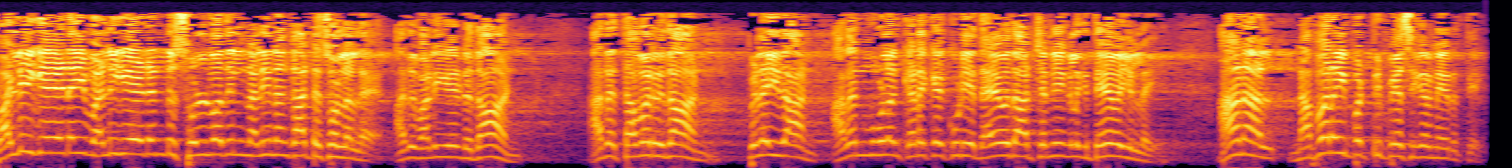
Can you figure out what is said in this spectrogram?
வழிகேடை வழிகேடு என்று சொல்வதில் நளினம் காட்ட சொல்லல. அது வழிகேடுதான். அது தவறுதான். பிழைதான். அதன் மூலம் கிடைக்கக்கூடிய தயவதாட்சணி எங்களுக்கு தேவையில்லை. ஆனால் நபரை பற்றி பேசுகிற நேரத்தில்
